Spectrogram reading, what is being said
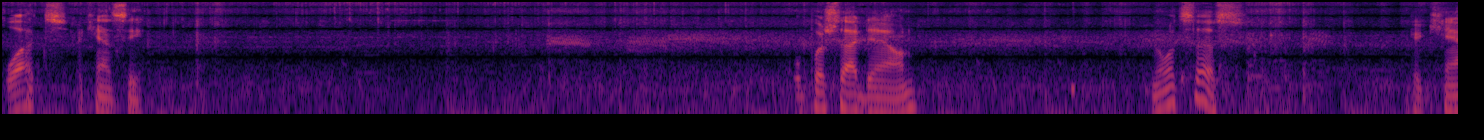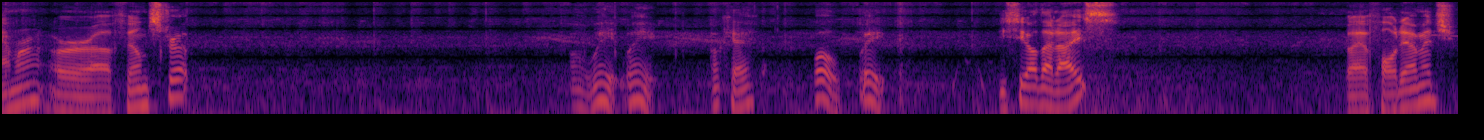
What? I can't see. Push that down. No, what's this? Like a camera or a film strip? Oh, wait, wait. Okay. Whoa, wait. You see all that ice? Do I have fall damage?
